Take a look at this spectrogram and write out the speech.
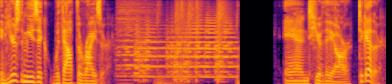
And here's the music without the riser. And here they are together.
